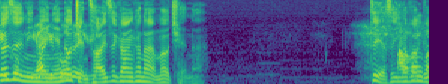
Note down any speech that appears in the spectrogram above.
但是你每年都检查一次，看看看他有没有钱呢？这也是一个方法。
